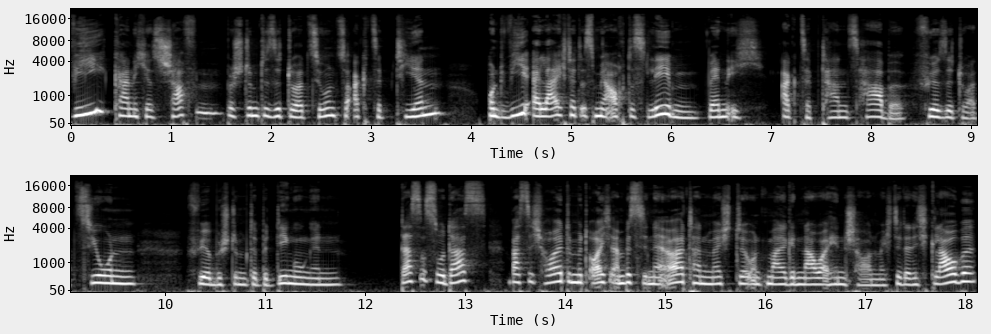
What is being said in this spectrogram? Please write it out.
Wie kann ich es schaffen, bestimmte Situationen zu akzeptieren und wie erleichtert es mir auch das Leben, wenn ich Akzeptanz habe für Situationen, für bestimmte Bedingungen. Das ist so das, was ich heute mit euch ein bisschen erörtern möchte und mal genauer hinschauen möchte, denn ich glaube,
